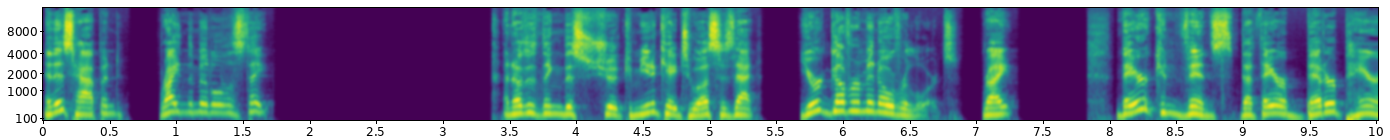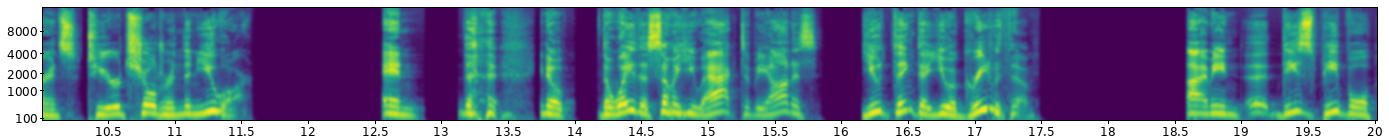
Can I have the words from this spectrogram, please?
And this happened right in the middle of the state. Another thing this should communicate to us is that your government overlords, right? They are convinced that they are better parents to your children than you are. And the, you know, the way that some of you act, to be honest, you'd think that you agreed with them. I mean, uh, these people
